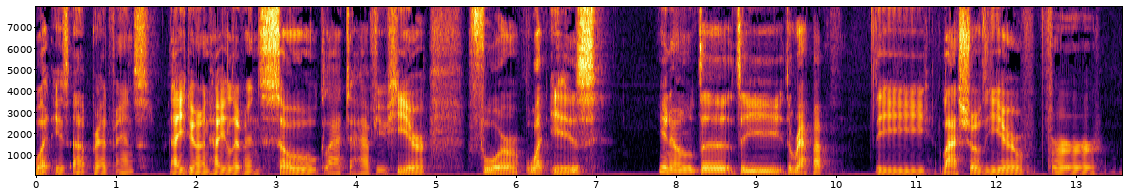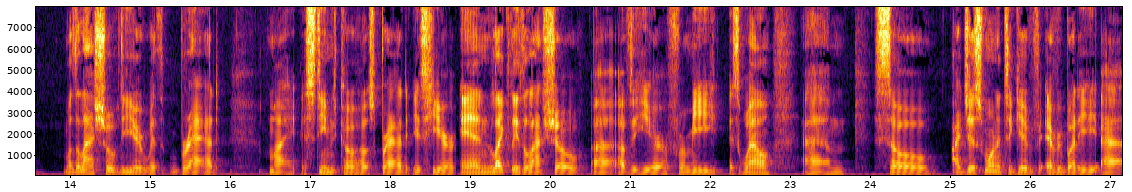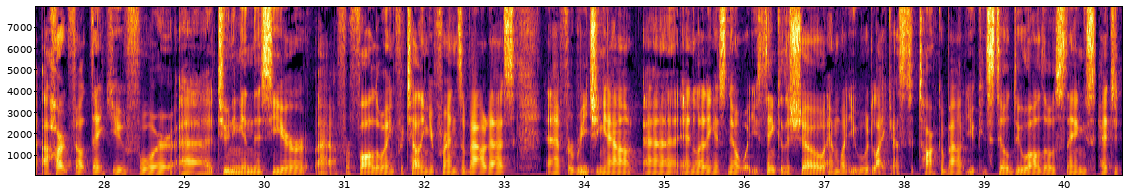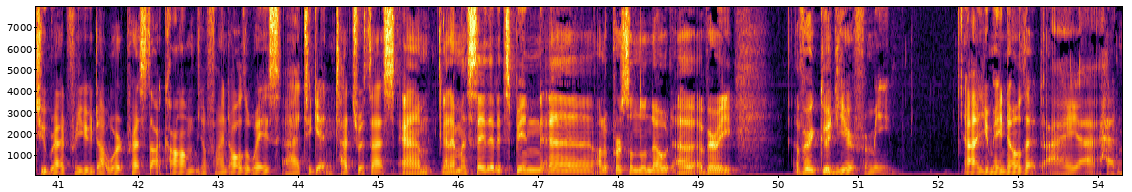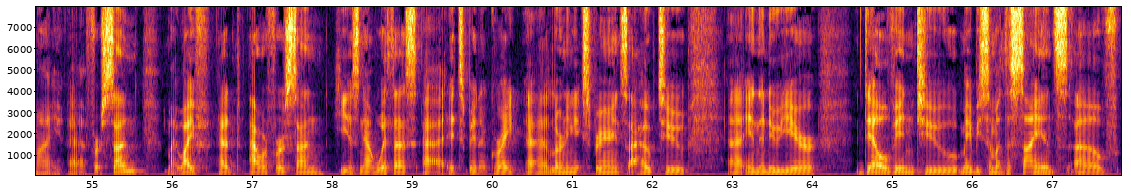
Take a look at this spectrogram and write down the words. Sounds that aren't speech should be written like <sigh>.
What is up, Brad fans? How you doing? How you living? So glad to have you here for what is, you know, the the the wrap up, the last show of the year for well, the last show of the year with Brad. My esteemed co-host Brad is here, and likely the last show uh, of the year for me as well. Um, so I just wanted to give everybody a, heartfelt thank you for uh, tuning in this year, uh, for following, for telling your friends about us, uh, for reaching out uh, and letting us know what you think of the show and what you would like us to talk about. You can still do all those things. Head to twobradforyou.wordpress.com. You'll find all the ways uh, to get in touch with us. Um, and I must say that it's been, on a personal note, a very, a very good year for me. Uh, you may know that I uh, had my uh, first son. My wife had our first son. He is now with us. Uh, it's been a great uh, learning experience. I hope to, uh, in the new year, delve into maybe some of the science of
